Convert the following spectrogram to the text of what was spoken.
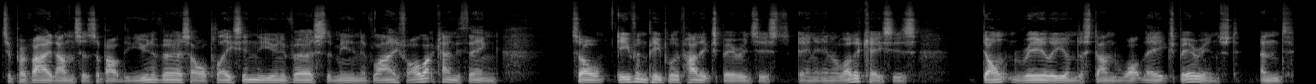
to provide answers about the universe, our place in the universe, the meaning of life, all that kind of thing. So even people who've had experiences in in a lot of cases don't really understand what they experienced. And,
